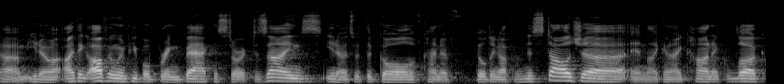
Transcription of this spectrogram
um, you know, I think often when people bring back historic designs, you know, it's with the goal of kind of building off of nostalgia and like an iconic look.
